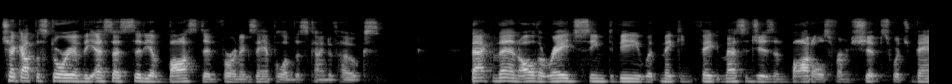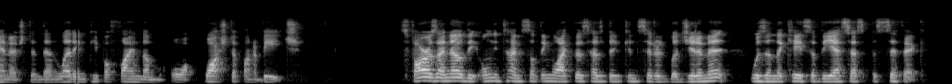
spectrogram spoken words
Check out the story of the SS City of Boston for an example of this kind of hoax. Back then, all the rage seemed to be with making fake messages in bottles from ships which vanished and then letting people find them washed up on a beach. As far as I know, the only time something like this has been considered legitimate was in the case of the SS Pacific.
